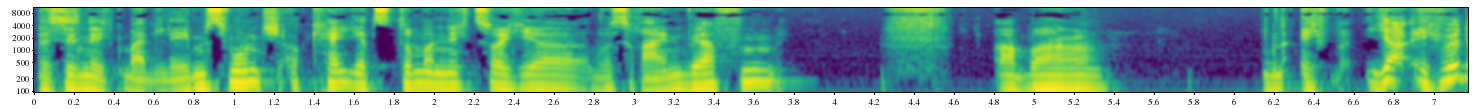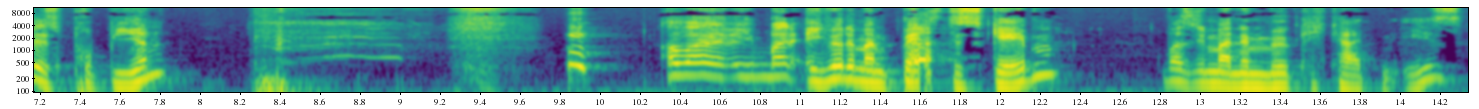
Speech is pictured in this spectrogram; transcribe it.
Das ist nicht mein Lebenswunsch. Okay, jetzt tun wir nicht so hier was reinwerfen. Aber ich, ja, ich würde es probieren. Aber ich, meine, ich würde mein Bestes geben, was in meinen Möglichkeiten ist.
